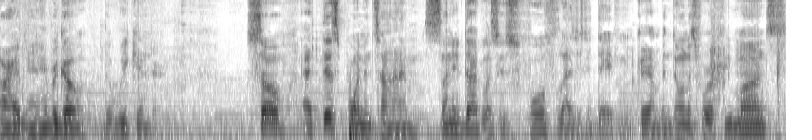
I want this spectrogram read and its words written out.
All right, man, here we go. The weekender. So at this point in time, Sonny Douglas is full fledged in dating. Okay, I've been doing this for a few months.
